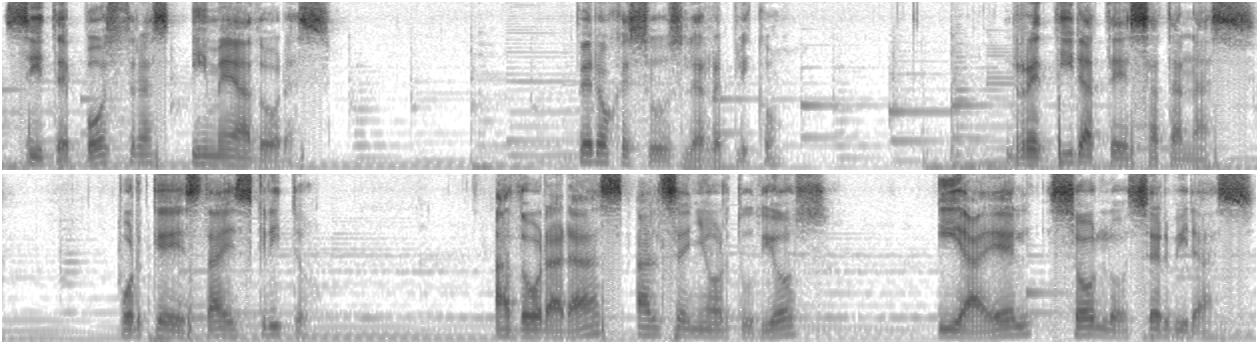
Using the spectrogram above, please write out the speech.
si te postras y me adoras. Pero Jesús le replicó, Retírate, Satanás porque está escrito, adorarás al Señor tu Dios y a Él solo servirás.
